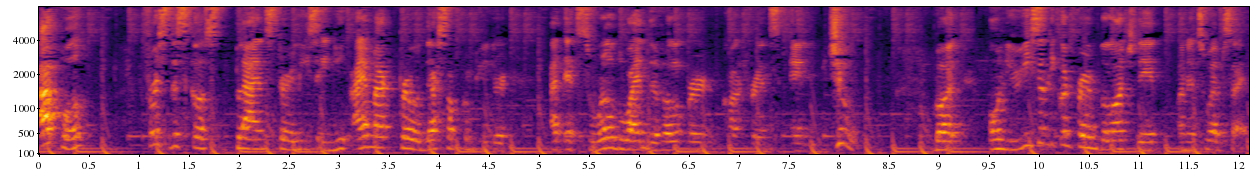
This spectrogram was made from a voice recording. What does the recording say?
Apple first discussed plans to release a new iMac Pro desktop computer at its Worldwide Developer Conference in June, but only recently confirmed the launch date on its website.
